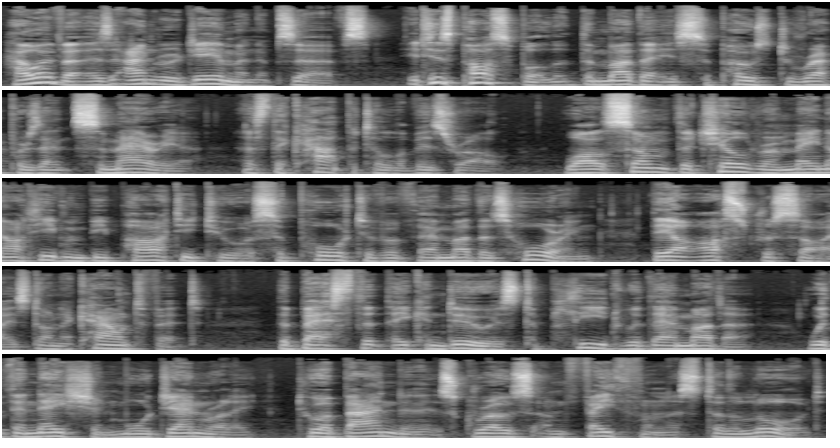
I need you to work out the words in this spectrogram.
However, as Andrew Dearman observes, it is possible that the mother is supposed to represent Samaria as the capital of Israel. While some of the children may not even be party to or supportive of their mother's whoring, they are ostracized on account of it. The best that they can do is to plead with their mother, with the nation more generally, to abandon its gross unfaithfulness to the Lord.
